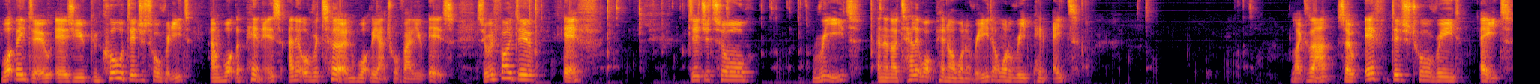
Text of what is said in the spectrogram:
What they do is you can call digital read and what the pin is, and it will return what the actual value is. So if I do if digital read, and then I tell it what pin I want to read, I want to read pin 8, like that. So if digital read 8,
